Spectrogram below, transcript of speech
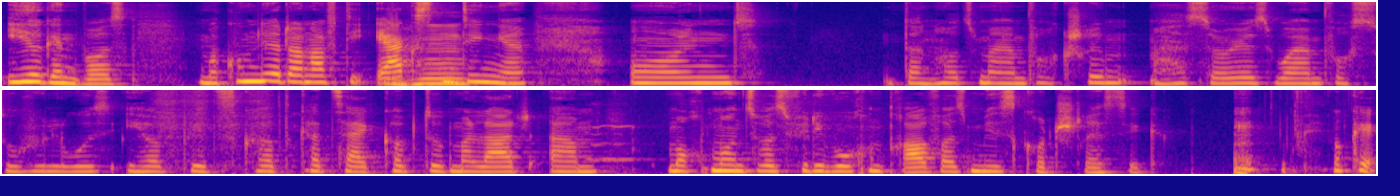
irgendwas. Man kommt ja dann auf die ärgsten Dinge. Und dann hat es mir einfach geschrieben, ah, sorry, es war einfach so viel los. Ich habe jetzt gerade keine Zeit gehabt, tut mir leid. Ähm, machen wir uns was für die Wochen drauf aus, mir ist gerade stressig. Okay.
